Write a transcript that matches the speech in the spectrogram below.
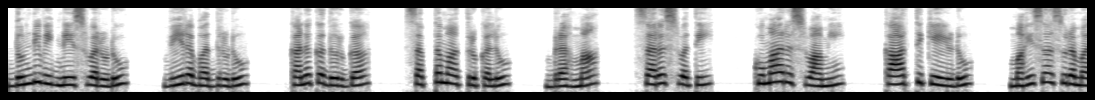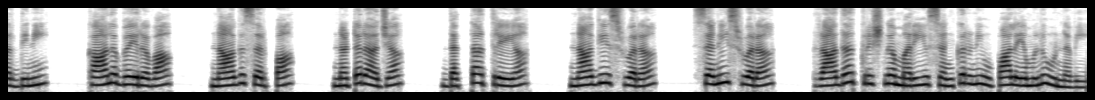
దుండి విఘ్నేశ్వరుడు వీరభద్రుడు కనకదుర్గ సప్తమాతృకలు బ్రహ్మ సరస్వతి కుమారస్వామి కార్తికేయుడు మహిషాసురమర్దిని కాలభైరవ నాగసర్ప నటరాజ దత్తాత్రేయ నాగేశ్వర శనీశ్వర రాధాకృష్ణ మరియు శంకరుని ఉపాలయములు ఉన్నవి.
